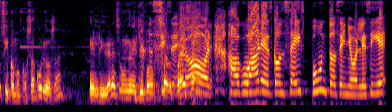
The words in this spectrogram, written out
sí, como cosa curiosa, el líder es un equipo Sí, sorpresa. señor. Jaguares con seis puntos, señor. Le sigue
